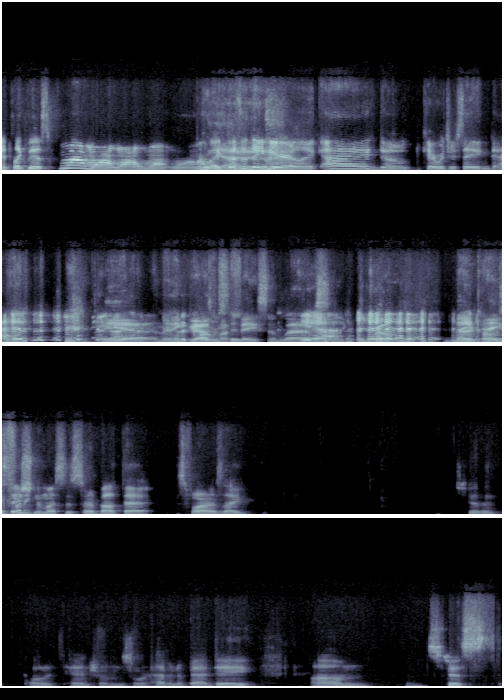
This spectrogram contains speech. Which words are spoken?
Yeah, it's like this. Wah, wah, wah, wah, wah. Like that's what they Yeah. hear. Like I don't care what you're saying, Dad. Like, I a- Yeah. And then he grabs my face and laughs. yeah, Like, bro. I had a conversation funny. with my sister about that as far as like she doesn't call it tantrums or having a bad day. Um, it's just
